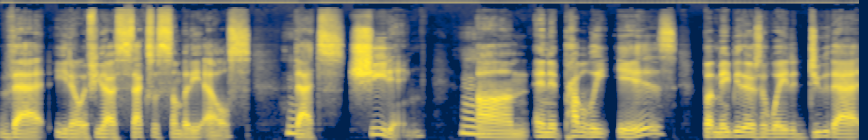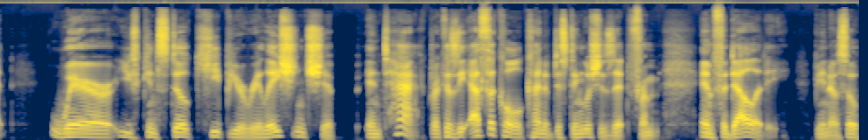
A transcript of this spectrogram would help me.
That you know if you have sex with somebody else, that's cheating, um, and it probably is. But maybe there's a way to do that where you can still keep your relationship intact, right? Because the ethical kind of distinguishes it from infidelity. You know, so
